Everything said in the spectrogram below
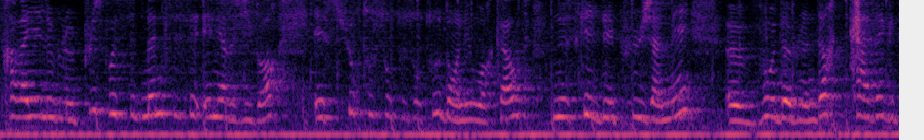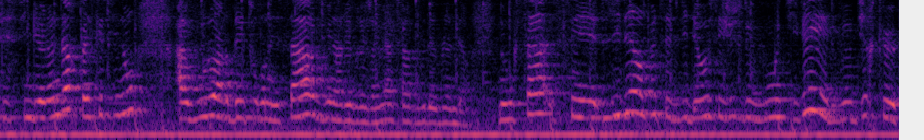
Travaillez le, plus possible, même si c'est énergivore. Et surtout, surtout, surtout, dans les workouts, ne scaldez plus jamais euh, vos double under qu'avec des single under, parce que sinon, à vouloir détourner ça, vous n'arriverez jamais à faire vos double under. Donc ça, l'idée un peu de cette vidéo, c'est juste de vous motiver et de vous dire que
